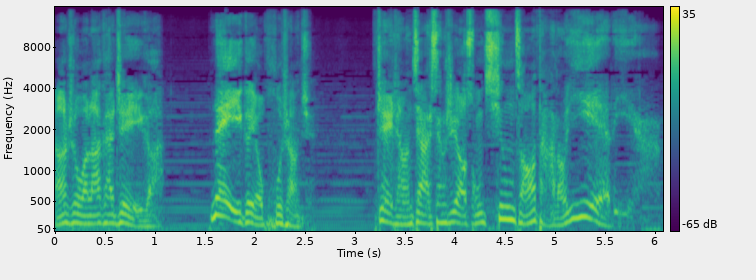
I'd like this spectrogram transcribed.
当时我拉开这一个，那一个又扑上去，这场架像是要从清早打到夜里呀。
